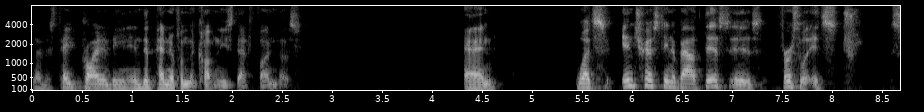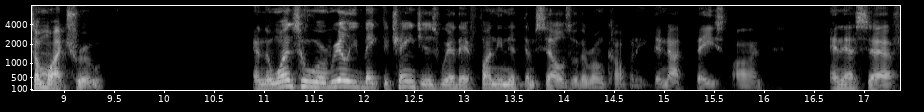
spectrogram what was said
Let us take pride in being independent from the companies that fund us. And what's interesting about this is, first of all, it's tr- somewhat true. And the ones who will really make the changes where they're funding it themselves or their own company. They're not based on NSF,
